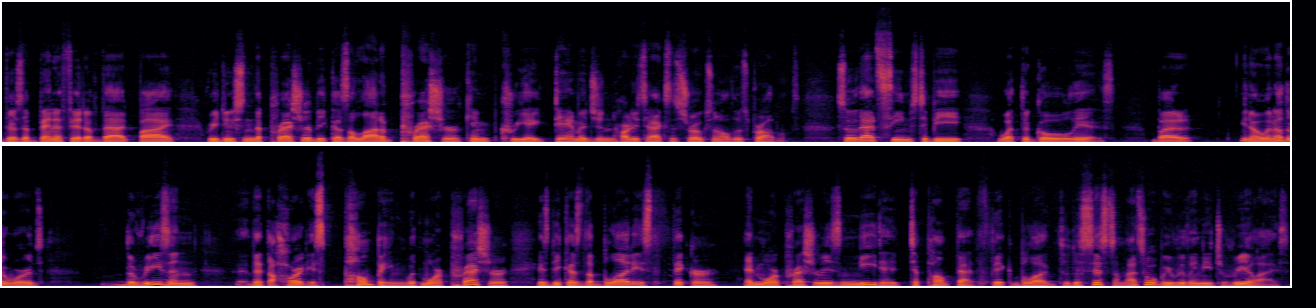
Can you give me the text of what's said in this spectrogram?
there's a benefit of that by reducing the pressure because a lot of pressure can create damage and heart attacks and strokes and all those problems. So that seems to be what the goal is. But, you know, in other words, the reason that the heart is pumping with more pressure is because the blood is thicker and more pressure is needed to pump that thick blood through the system. That's what we really need to realize.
